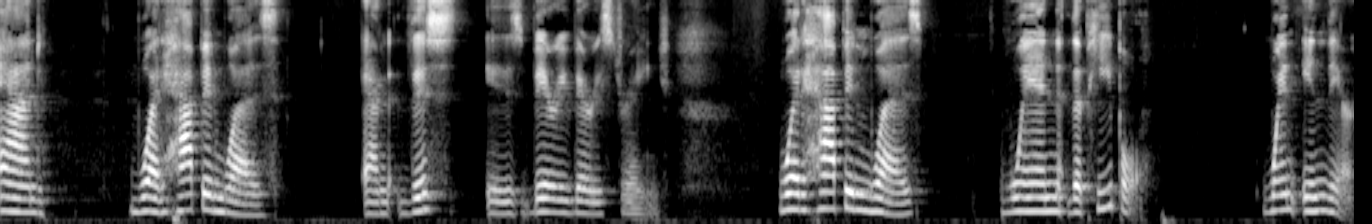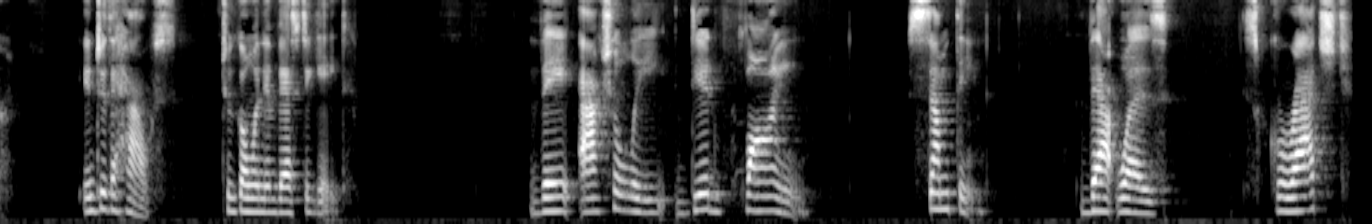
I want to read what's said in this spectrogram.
And what happened was, and this is very, very strange. What happened was when the people went in there, into the house to go and investigate, they actually did find something that was scratched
